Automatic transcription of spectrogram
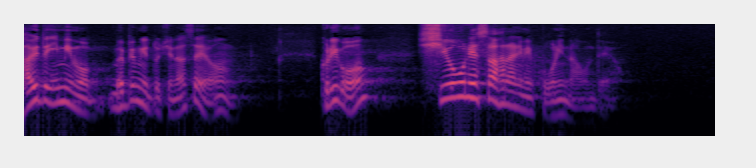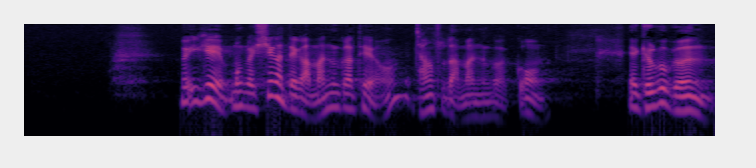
다윗도 이미 뭐 몇백 년도 지났어요. 그리고 시온에서 하나님의 구원이 나온대요. 이게 뭔가 시간대가 안 맞는 것 같아요. 장소도 안 맞는 것 같고 예, 결국은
